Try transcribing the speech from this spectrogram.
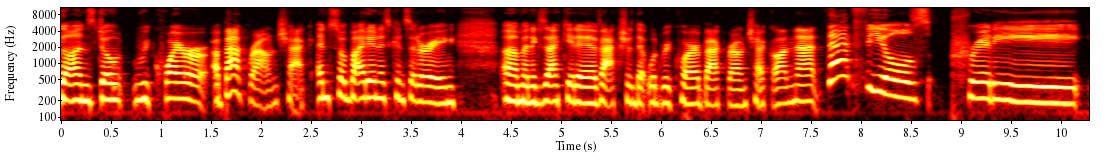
guns don't require a background check, and so Biden is considering um, an executive action that would require a background check on that. That feels pretty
